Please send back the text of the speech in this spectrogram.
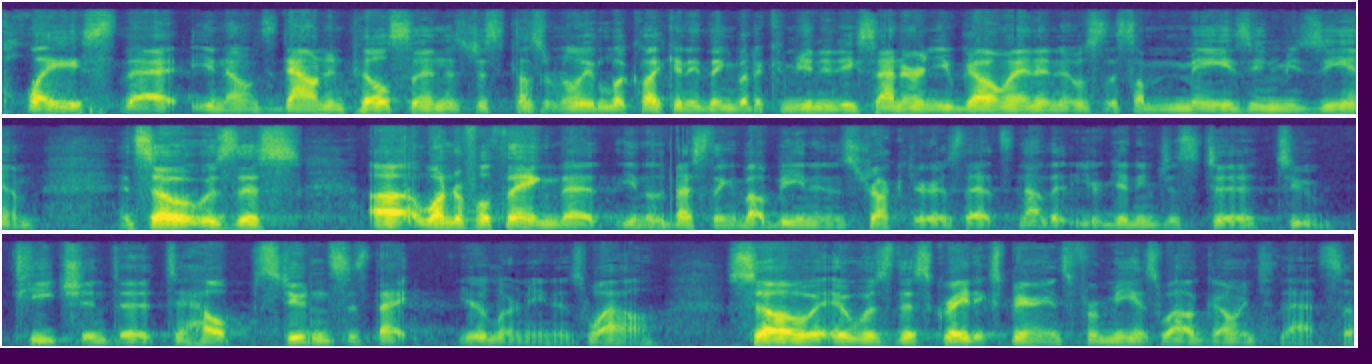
place that, you know, it's down in Pilsen. It just doesn't really look like anything but a community center. And you go in and it was this amazing museum. And so it was this, uh, wonderful thing that you know the best thing about being an instructor is that it's not that you're getting just to, to teach and to, to help students is that you're learning as well. So it was this great experience for me as well going to that. So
